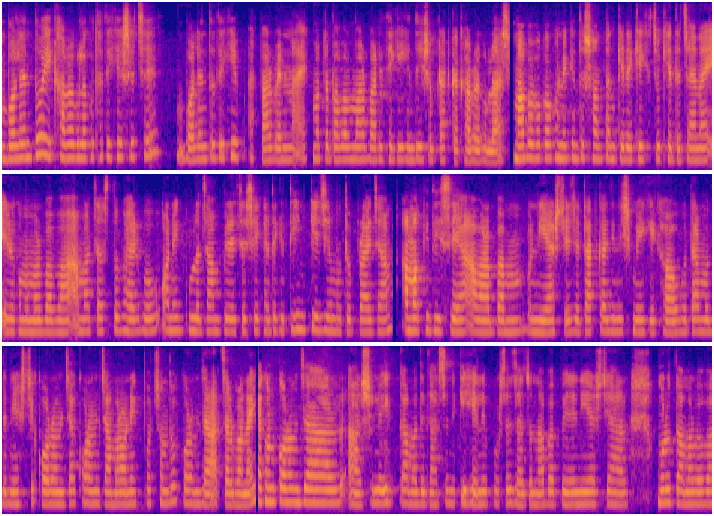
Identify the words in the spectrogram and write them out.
বলেন তো এই খাবারগুলো কোথা থেকে এসেছে? বলেন তো দেখি? পারবেন না। একমাত্র বাবা-মার বাড়ি থেকে কিন্তু এসব টাটকা খাবারগুলো আসে। মা-বাবা কখনোই কিন্তু সন্তানকে রেখে কিছু খেতে চায় না। এরকম আমার বাবা, আমার চাচাতো ভাইয়ের বউ অনেকগুলো জাম পেরেছে সেখান থেকে তিন কেজির মতো প্রায় জাম আমাকে দিছে। আমার বাবা নিয়ে আসছে যে টাটকা জিনিস মেয়েকে খাওয়াবো। তার মধ্যে নিয়ে আসছে করমজা। করমজা আমার অনেক পছন্দ। করমজার আচার বানাই। এখন করমজার আসলে আমাদের গাছটা নাকি হেলে পড়ছে যার জন্য আবার পেরে নিয়ে আসছে। আর মূলত আমার বাবা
